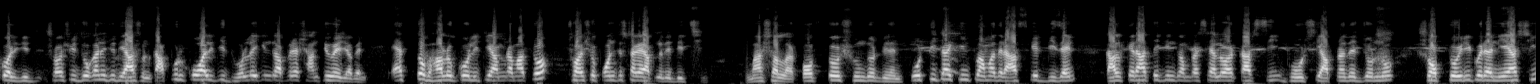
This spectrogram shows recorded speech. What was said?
কোয়ালিটি সরাসরি দোকানে যদি আসুন, কাপড় কোয়ালিটি ধরলে কিন্তু আপনারা শান্তি হয়ে যাবেন। এত ভালো কোয়ালিটি আমরা মাত্র ছয়শো পঞ্চাশ টাকায় আপনাদের দিচ্ছি। মাশাল্লাহ কত সুন্দর ডিজাইন প্রতিটা কিন্তু আমাদের আজকের ডিজাইন কালকে রাতে কিন্তু আমরা সালোয়ার কাটছি, ভরছি আপনাদের জন্য। সব তৈরি করে নিয়ে আসি।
